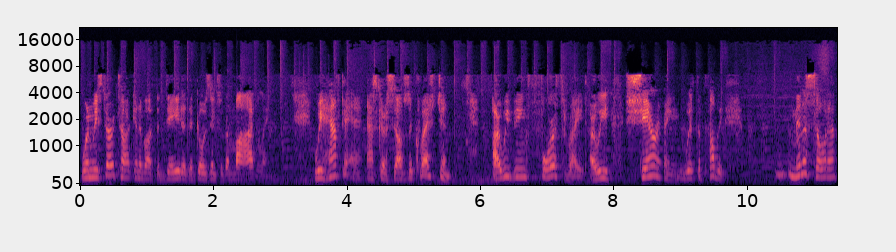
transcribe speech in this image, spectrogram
When we start talking about the data that goes into the modeling, we have to ask ourselves a question. Are we being forthright? Are we sharing with the public? Minnesota,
